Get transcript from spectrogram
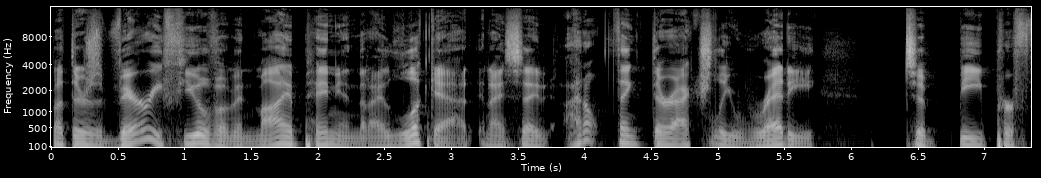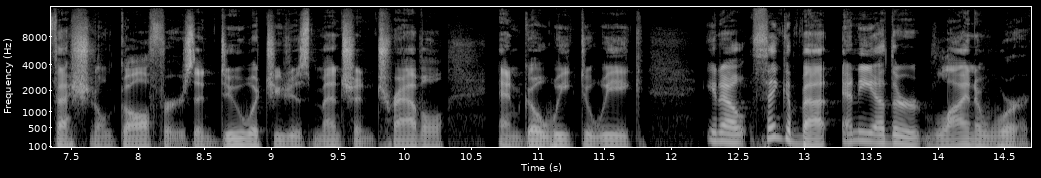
But there's very few of them, in my opinion, that I look at and I say I don't think they're actually ready to be professional golfers and do what you just mentioned, travel and go week to week. You know, think about any other line of work,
